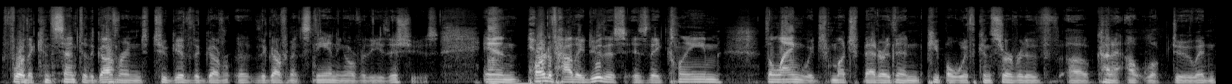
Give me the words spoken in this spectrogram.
for the consent of the governed to give the, gov- uh, the government standing over these issues. And part of how they do this is they claim the language much better than people with conservative uh, kind of outlook do, and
